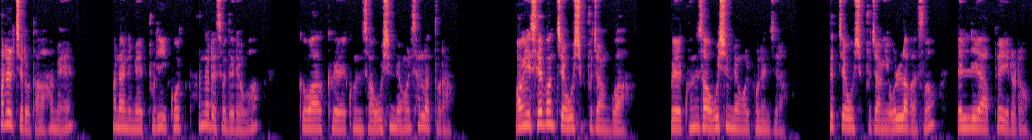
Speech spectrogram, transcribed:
살을지로다 하매 하나님의 불이 곧 하늘에서 내려와 그와 그의 군사 50명을 살랐더라. 왕이 세 번째 50부장과 그의 군사 50명을 보낸지라. 셋째 50부장이 올라가서 엘리야 앞에 이르러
